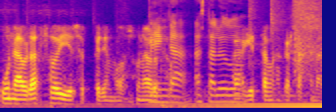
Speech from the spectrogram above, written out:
Un abrazo y eso esperemos. Un abrazo. Venga, hasta luego. Aquí estamos en Cartagena.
